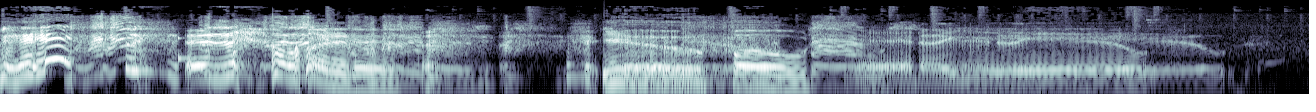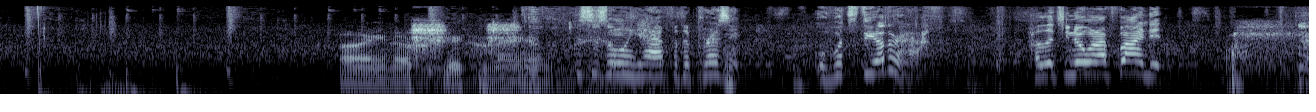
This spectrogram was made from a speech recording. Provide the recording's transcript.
that what it is? You bullshit, man. This is only half of the present. What's the other half? I'll let you know when I find it. Yeah.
